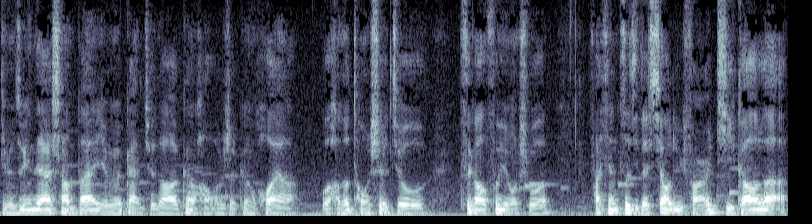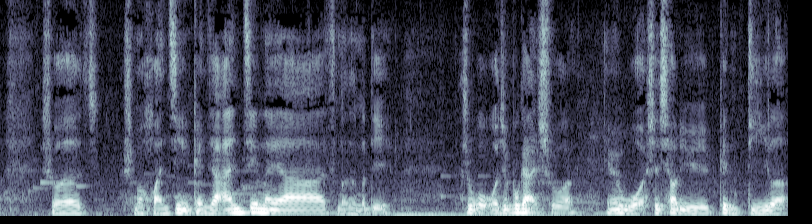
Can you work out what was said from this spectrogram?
你们最近在家上班有没有感觉到更好或者更坏啊？我很多同事就自告奋勇说，发现自己的效率反而提高了，说什么环境更加安静了呀，怎么怎么地。但是我我就不敢说，因为我是效率更低了，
